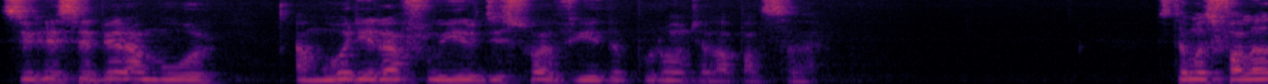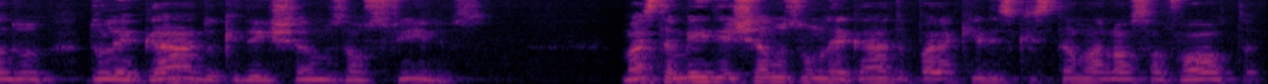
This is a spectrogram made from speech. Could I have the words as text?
Se receber amor, amor irá fluir de sua vida por onde ela passar. Estamos falando do legado que deixamos aos filhos, mas também deixamos um legado para aqueles que estão à nossa volta,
